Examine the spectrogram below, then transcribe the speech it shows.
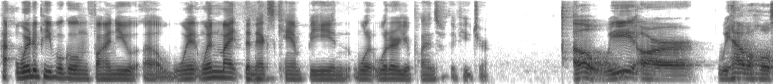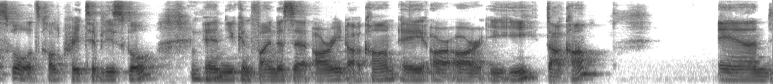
how, where do people go and find you? Uh, when when might the next camp be, and what what are your plans for the future? Oh, we are we have a whole school. It's called Creativity School, mm-hmm. and you can find us at arree.com, a r r e e.com. And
